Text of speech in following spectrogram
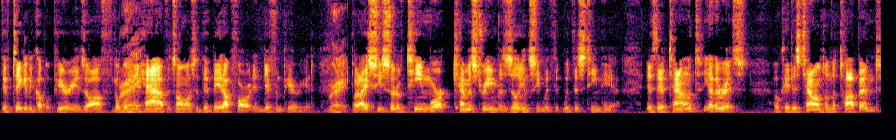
They've taken a couple periods off, but when they have, it's almost that they've made up for it in a different period. Right. But I see sort of teamwork, chemistry, and resiliency with with this team here. Is there talent? Yeah, there is. Okay, there's talent on the top end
